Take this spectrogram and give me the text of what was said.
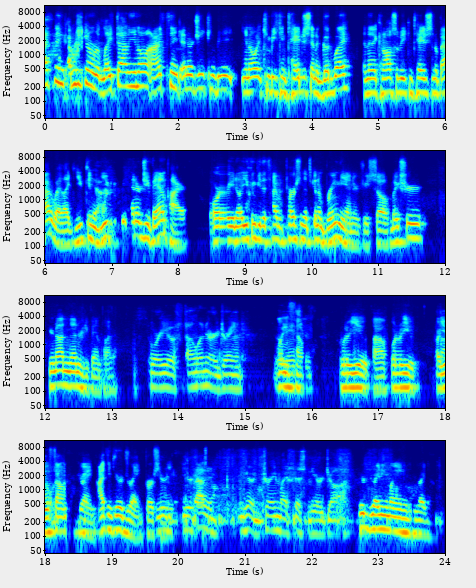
I think I'm just going to relate that. You know, I think energy can be, you know, it can be contagious in a good way, and then it can also be contagious in a bad way. Like you can, Yeah. you can be an energy vampire, or you know, you can be the type of person that's going to bring the energy. So make sure you're not an energy vampire. So are you a fountain or a drain? What I'm a. What are you, pal? What are you? Are you a Fountain. drain? I think you're a drain, You're personally. you're gonna you're gonna drain my fist into your jaw. You're draining my energy right now.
